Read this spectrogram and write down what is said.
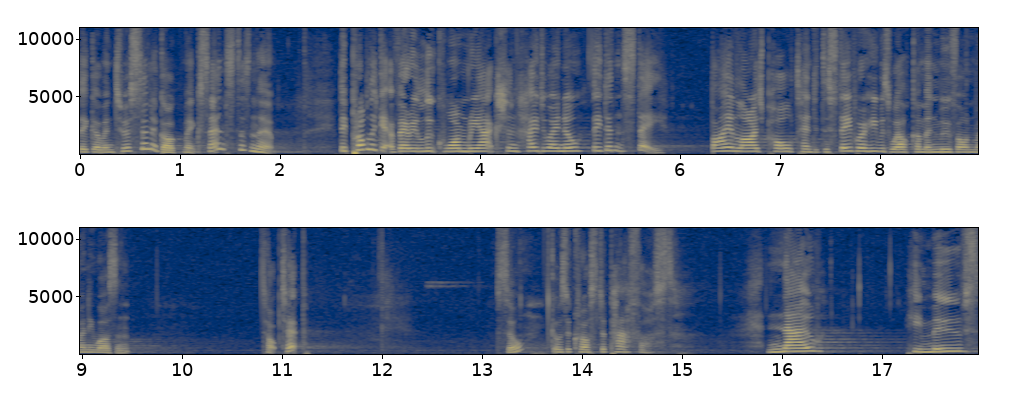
They go into a synagogue. Makes sense, doesn't it? They probably get a very lukewarm reaction. How do I know? They didn't stay. By and large, Paul tended to stay where he was welcome and move on when he wasn't. Top tip. So, goes across to Paphos. Now he moves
